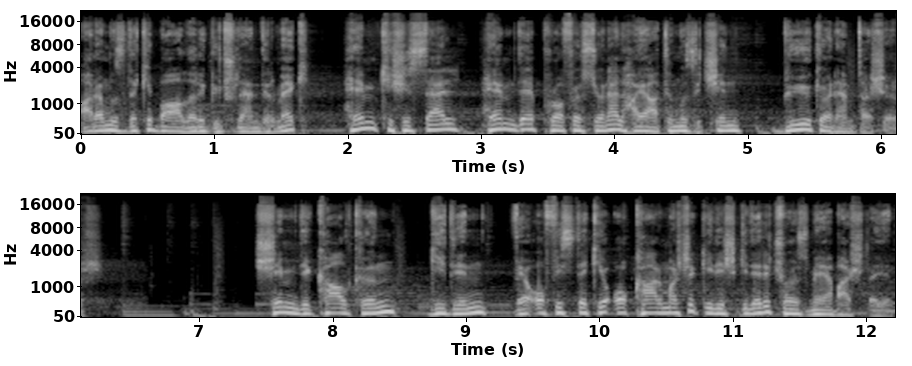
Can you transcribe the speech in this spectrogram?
aramızdaki bağları güçlendirmek hem kişisel hem de profesyonel hayatımız için büyük önem taşır. Şimdi kalkın, gidin ve ofisteki o karmaşık ilişkileri çözmeye başlayın.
